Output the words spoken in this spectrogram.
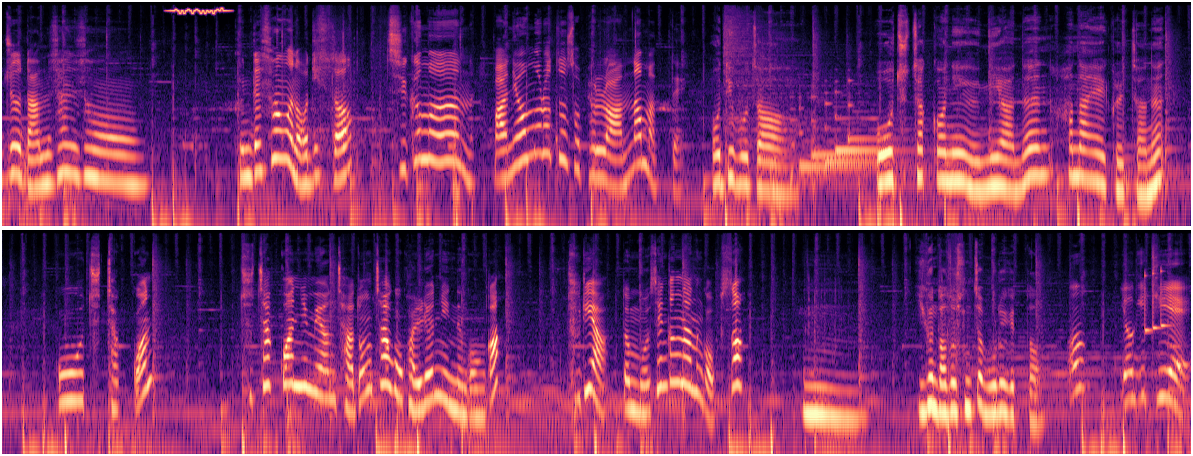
경주 남산성. 근데 성은 어딨어? 지금은 많이 허물어져서 별로 안 남았대. 어디 보자. 오 주차권이 의미하는 하나의 글자는 오, 주차권? 주차권이면 자동차고 관련이 있는 건가? 둘이야, 넌 뭐 생각나는 거 없어? 음 이건 나도 진짜 모르겠다. 어? 여기 뒤에.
